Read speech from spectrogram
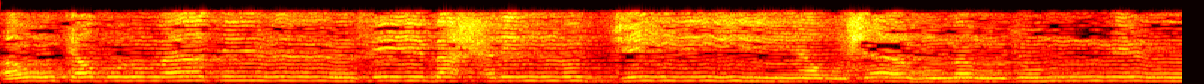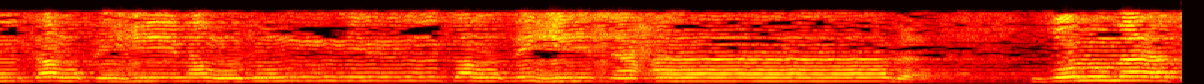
أو كظلمات في بحر لج يغشاه موج من فوقه موج من فوقه سحاب. ظلمات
